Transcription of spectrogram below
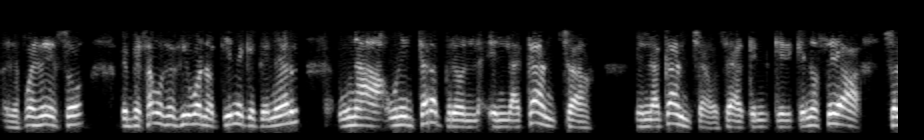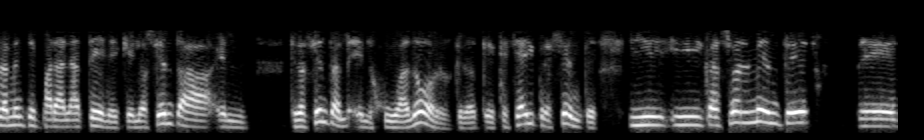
después de eso, empezamos a decir, bueno, tiene que tener una, una hinchada, pero en, la cancha, en la cancha, o sea, que, que, no sea solamente para la tele, que lo sienta el que lo sienta el, jugador, que, que, que esté ahí presente. Y, y casualmente, eh,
